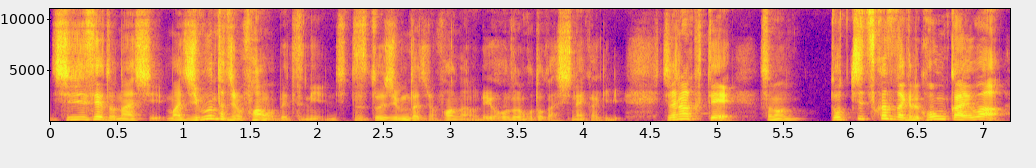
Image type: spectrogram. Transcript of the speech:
支持政党ないし、まあ、自分たちのファンは別にずっと自分たちのファンなのでよほどのことがしない限りじゃなくてそのどっちつかずだけど今回は、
